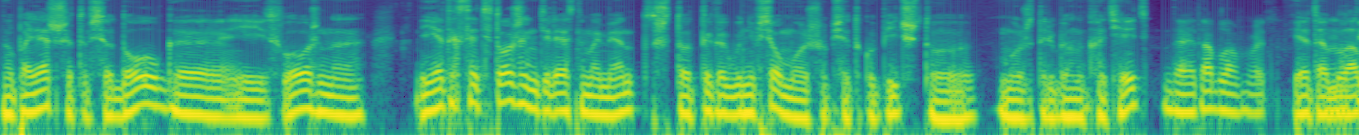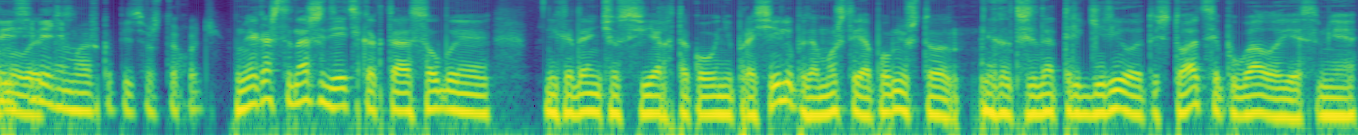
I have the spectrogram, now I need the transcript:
Но понятно, что это все долго и сложно. И это, кстати, тоже интересный момент, что ты как бы не все можешь вообще-то купить, что может ребенок хотеть. Да, это обламывает. И это Ну, ты обламывает. себе не можешь купить все, что ты хочешь. Ну, Мне кажется, наши дети как-то особо никогда ничего сверх такого не просили, потому что я помню, что я как-то всегда триггерила эту ситуацию, пугала, если мне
